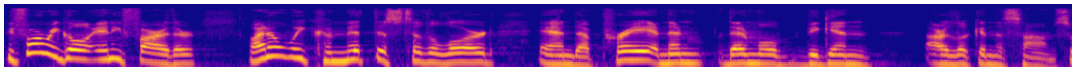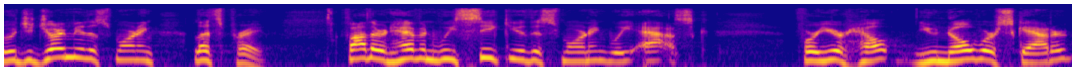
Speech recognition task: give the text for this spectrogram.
before we go any farther, why don't we commit this to the Lord and uh, pray, and then, then we'll begin our look in the Psalms. So would you join me this morning? Let's pray. Father in heaven, we seek you this morning. We ask for your help. You know we're scattered.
